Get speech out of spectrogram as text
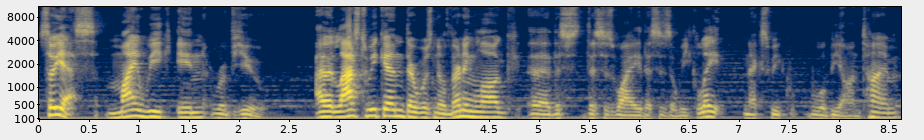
So yes, my week in review. I, last weekend there was no learning log. Uh, this this is why this is a week late. Next week will be on time.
